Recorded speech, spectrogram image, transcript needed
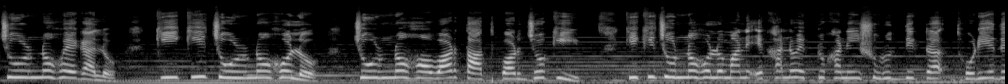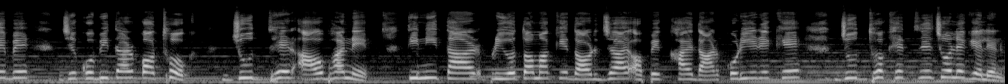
চূর্ণ হয়ে গেল। কি কি চূর্ণ হলো? চূর্ণ হওয়ার তাৎপর্য কি? কি কি চূর্ণ হলো মানে এখানেও একটুখানি শুরুর দিকটা ধরিয়ে দেবে যে কবিতার কথক যুদ্ধের আহ্বানে তিনি তার প্রিয়তমাকে দরজায় অপেক্ষায় দাঁড় করিয়ে রেখে যুদ্ধক্ষেত্রে চলে গেলেন।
